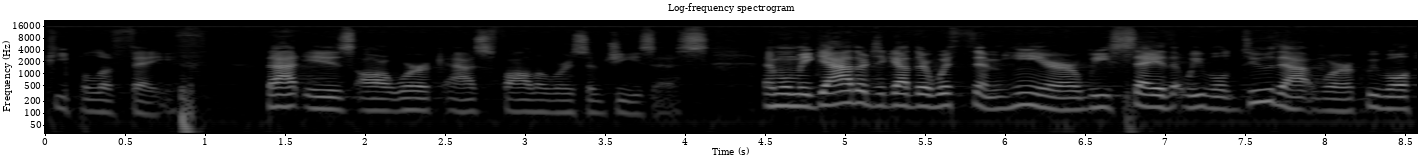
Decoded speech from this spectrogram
people of faith. That is our work as followers of Jesus. And when we gather together with them here, we say that we will do that work. We will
